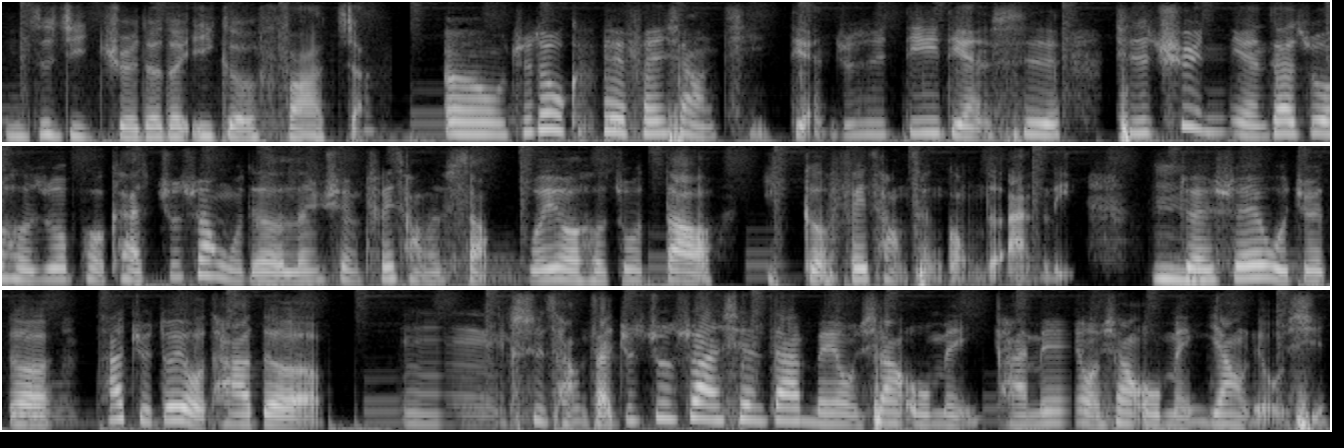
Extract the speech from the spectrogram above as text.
你自己觉得的一个发展，嗯，我觉得我可以分享几点，就是第一点是，其实去年在做合作 podcast，就算我的人选非常的少，我也有合作到一个非常成功的案例，嗯，对，所以我觉得它绝对有它的，嗯，市场在，就就算现在没有像欧美，还没有像欧美一样流行，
